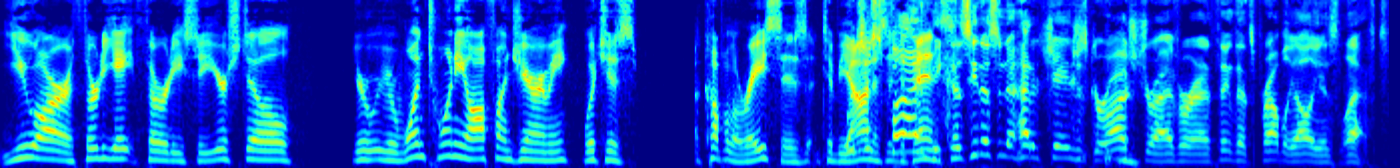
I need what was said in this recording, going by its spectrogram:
You are 38.30, so you're still you're you're 120 off on Jeremy, which is a couple of races. To be Which honest, is it fine depends. because he doesn't know how to change his garage driver, and I think that's probably all he has left.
